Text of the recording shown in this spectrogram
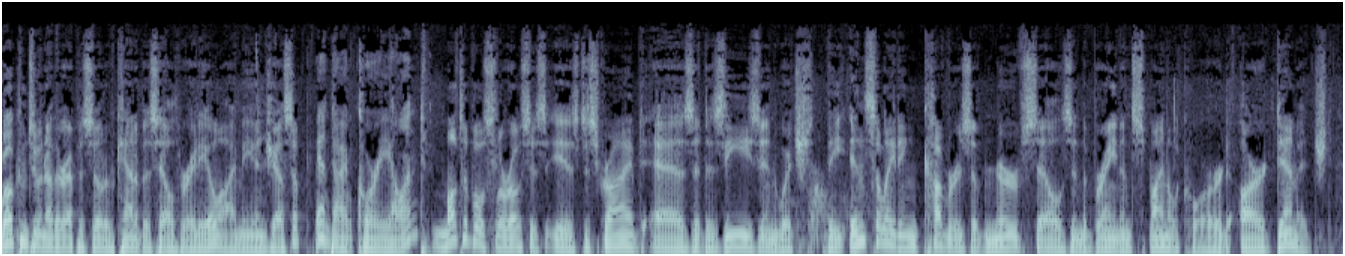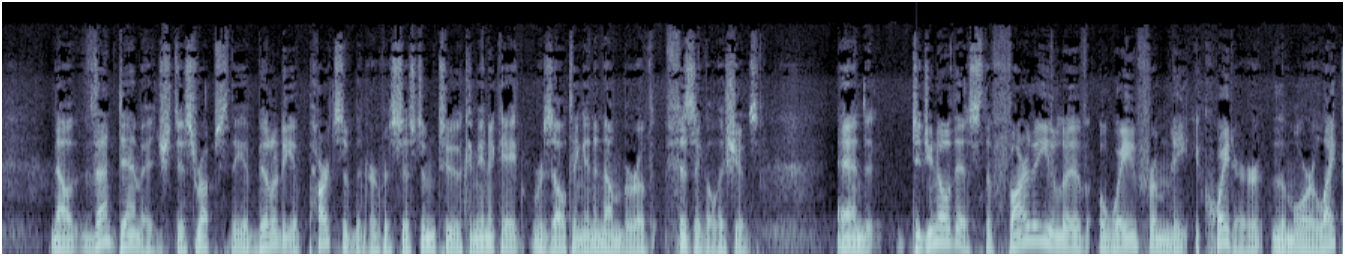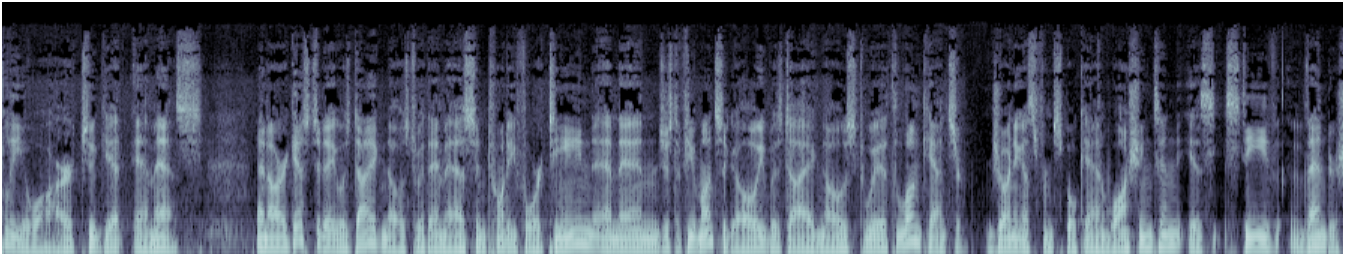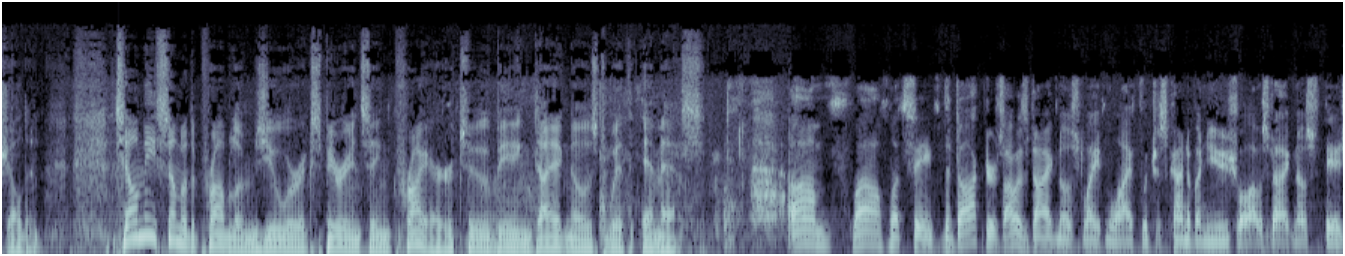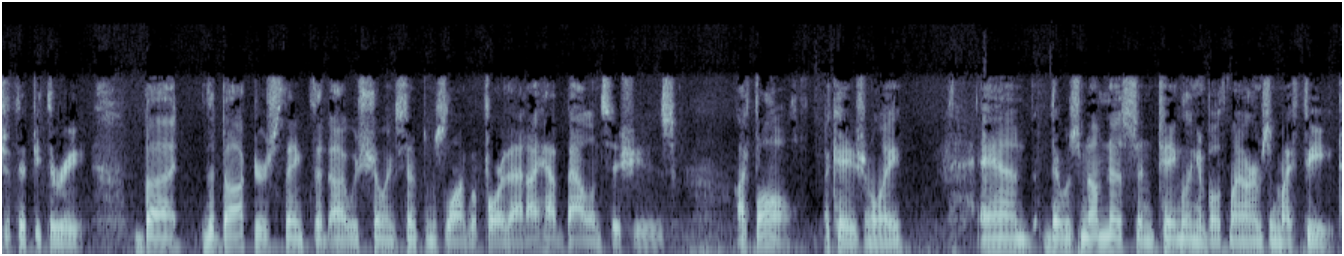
Welcome to another episode of Cannabis Health Radio. I'm Ian Jessup. And I'm Corey Elland. Multiple sclerosis is described as a disease in which the insulating covers of nerve cells in the brain and spinal cord are damaged. Now, that damage disrupts the ability of parts of the nervous system to communicate, resulting in a number of physical issues. And did you know this? The farther you live away from the equator, the more likely you are to get MS. And our guest today was diagnosed with MS in 2014, and then just a few months ago, he was diagnosed with lung cancer. Joining us from Spokane, Washington, is Steve Vandershelden. Tell me some of the problems you were experiencing prior to being diagnosed with MS. Um, well, let's see. The doctors, I was diagnosed late in life, which is kind of unusual. I was diagnosed at the age of 53. But the doctors think that I was showing symptoms long before that. I have balance issues. I fall occasionally, and there was numbness and tingling in both my arms and my feet.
